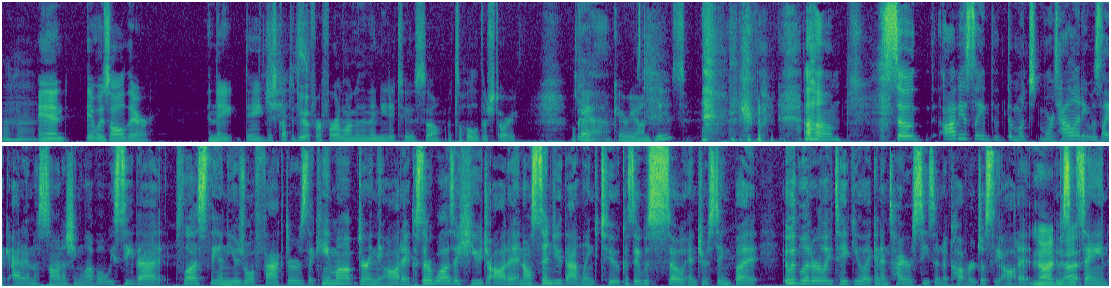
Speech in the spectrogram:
Mm-hmm. And it was all there. And they they just got to do it for far longer than they needed to. So that's a whole other story. Okay, Yeah. carry on, please. um so obviously the, the mort- mortality was like at an astonishing level we see that plus the unusual factors that came up during the audit because there was a huge audit and i'll send you that link too because it was so interesting but it would literally take you like an entire season to cover just the audit Yeah, I it was insane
